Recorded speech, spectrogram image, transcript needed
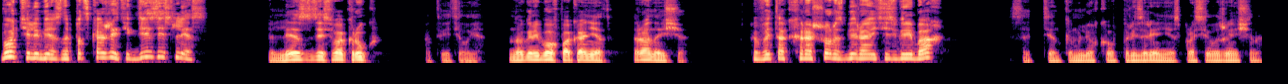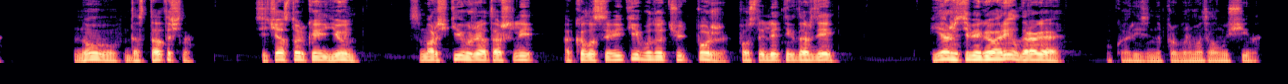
«Будьте любезны, подскажите, где здесь лес?» «Лес здесь вокруг», — ответил я. «Но грибов пока нет. Рано еще». «Вы так хорошо разбираетесь в грибах?» С оттенком легкого презрения спросила женщина. «Ну, достаточно. Сейчас только июнь. Сморчки уже отошли, а колосовики будут чуть позже, после летних дождей». «Я же тебе говорил, дорогая!» — укоризненно пробормотал мужчина.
